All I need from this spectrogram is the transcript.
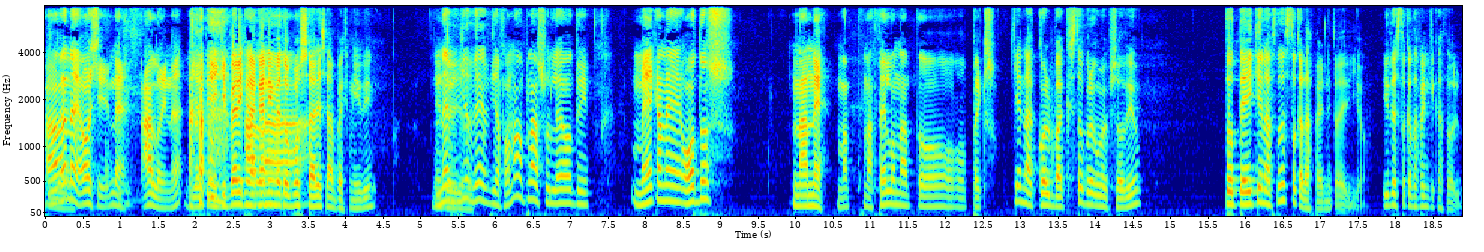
Αλλά ναι, όχι, ναι. Άλλο είναι. Γιατί εκεί πέρα έχει να κάνει Αλλά- με το πώς σου αρέσει ένα παιχνίδι. Είναι ναι, το ίδιο. δεν δεν διαφωνώ. Απλά σου λέω ότι με έκανε όντως να ναι, να, να θέλω να το παίξω. Και ένα callback στο προηγούμενο επεισόδιο. Το Tekken αυτό δεν στο καταφέρνει το ίδιο. Ή δεν στο καταφέρνει και καθόλου.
